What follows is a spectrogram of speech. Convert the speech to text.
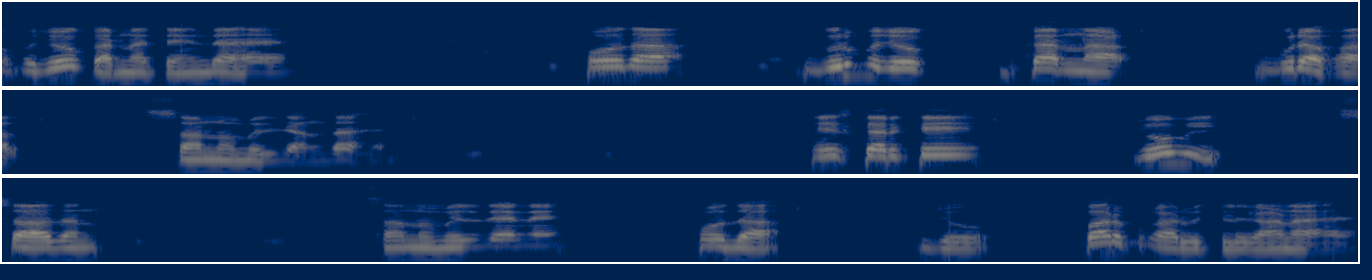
ਉਪਯੋਗ ਕਰਨਾ ਚਾਹੀਦਾ ਹੈ। ਉਹਦਾ ਦੁਰਪਯੋਗ ਕਰਨ ਨਾਲ ਬੁਰਾ ਫਲ ਸਾਨੂੰ ਮਿਲ ਜਾਂਦਾ ਹੈ। ਇਸ ਕਰਕੇ ਜੋ ਵੀ ਸਾਧਨ ਸਾਨੂੰ ਮਿਲਦੇ ਨੇ, ਉਹਦਾ ਜੋ ਪਰਉਪਕਾਰ ਵਿੱਚ ਲਗਾਉਣਾ ਹੈ,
